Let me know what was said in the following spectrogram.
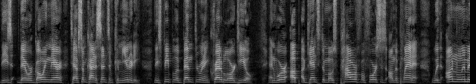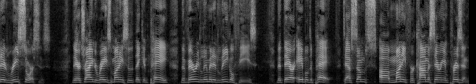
These they were going there to have some kind of sense of community. These people have been through an incredible ordeal, and we're up against the most powerful forces on the planet with unlimited resources. They are trying to raise money so that they can pay the very limited legal fees that they are able to pay to have some uh, money for commissary in prison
